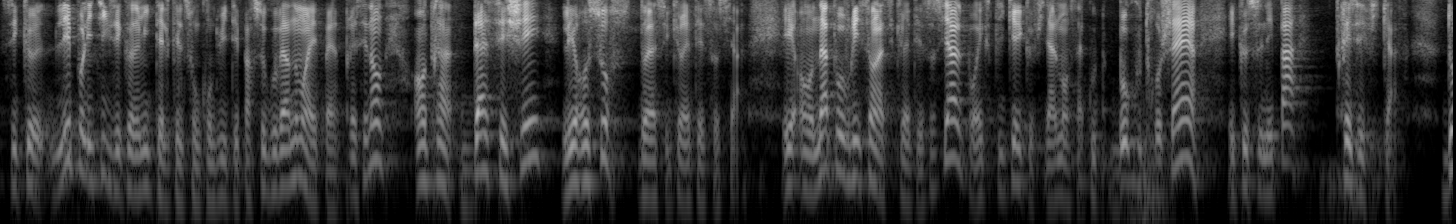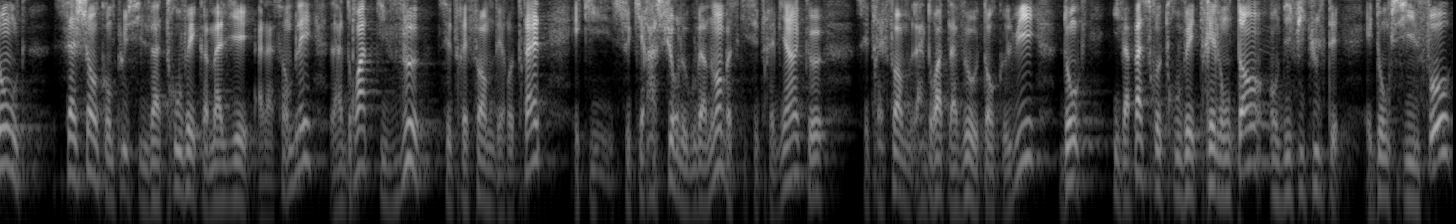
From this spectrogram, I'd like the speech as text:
c'est que les politiques économiques telles qu'elles sont conduites et par ce gouvernement et par précédente, en train d'assécher les ressources de la sécurité sociale. Et en appauvrissant la sécurité sociale, pour expliquer que finalement ça coûte beaucoup trop cher et que ce n'est pas très efficace. Donc, sachant qu'en plus il va trouver comme allié à l'Assemblée la droite qui veut cette réforme des retraites et qui, ce qui rassure le gouvernement parce qu'il sait très bien que cette réforme, la droite la veut autant que lui, donc il va pas se retrouver très longtemps en difficulté. Et donc s'il faut,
